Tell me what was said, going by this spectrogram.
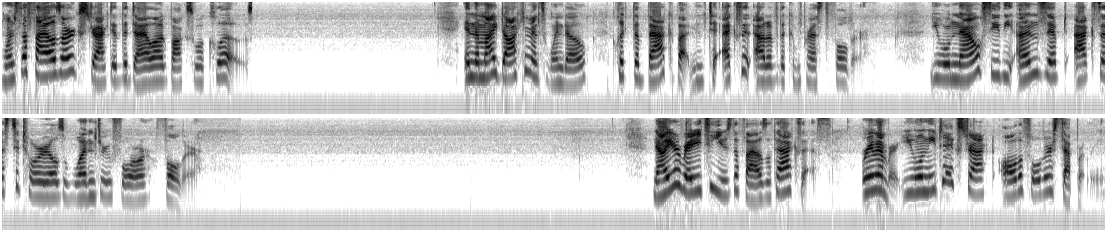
Once the files are extracted, the dialog box will close. In the My Documents window, click the Back button to exit out of the compressed folder. You will now see the unzipped Access Tutorials 1 through 4 folder. Now you're ready to use the files with Access. Remember, you will need to extract all the folders separately.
